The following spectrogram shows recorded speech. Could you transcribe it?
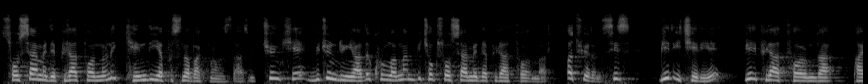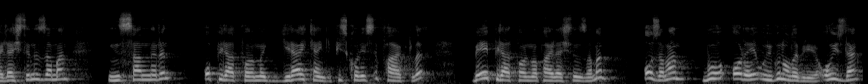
sosyal medya platformlarının kendi yapısına bakmamız lazım. Çünkü bütün dünyada kullanılan birçok sosyal medya platformu var. Atıyorum siz bir içeriği bir platformda paylaştığınız zaman insanların o platforma girerkenki psikolojisi farklı. B platformuna paylaştığınız zaman o zaman bu oraya uygun olabiliyor. O yüzden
